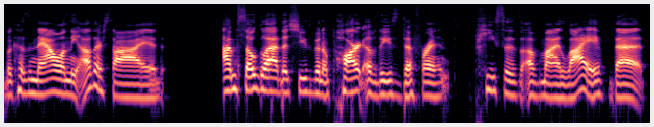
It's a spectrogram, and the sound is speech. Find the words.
because now on the other side, I'm so glad that she's been a part of these different pieces of my life that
